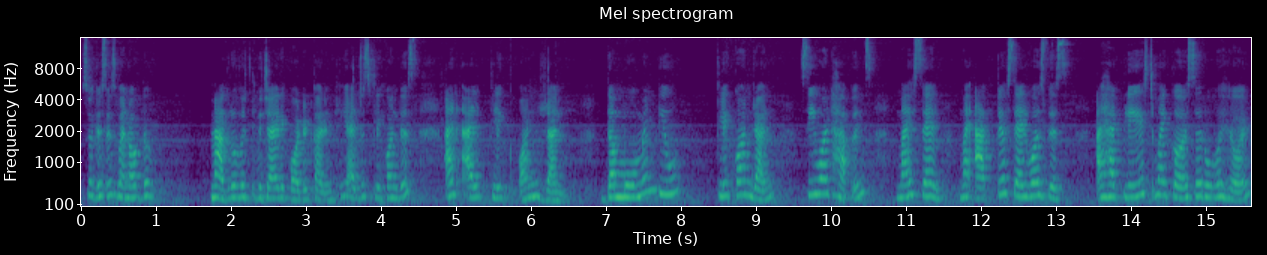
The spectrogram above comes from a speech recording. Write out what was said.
So this is one of the macro which, which I recorded currently I'll just click on this and I'll click on run. The moment you click on run see what happens? My cell my active cell was this. I had placed my cursor over here.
